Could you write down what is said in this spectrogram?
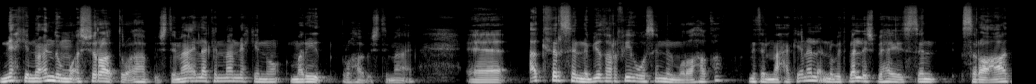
بنحكي أنه عندهم مؤشرات رهاب اجتماعي لكن ما بنحكي أنه مريض رهاب اجتماعي. أكثر سن بيظهر فيه هو سن المراهقة مثل ما حكينا لأنه بتبلش بهاي السن صراعات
